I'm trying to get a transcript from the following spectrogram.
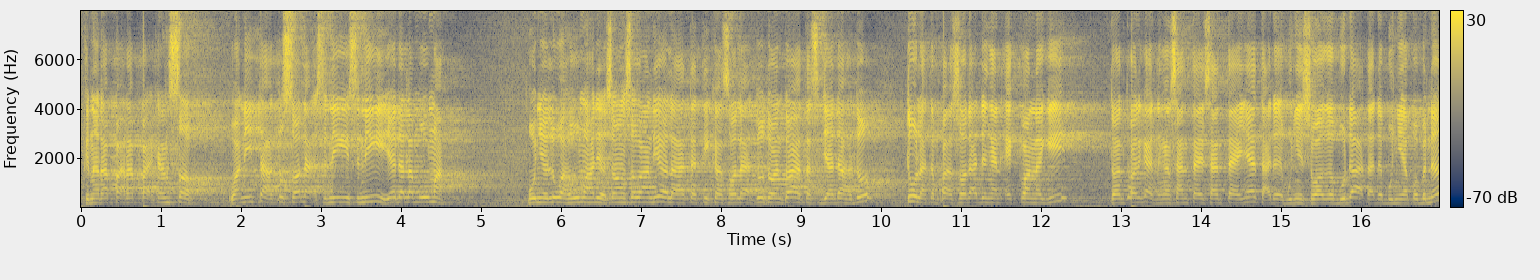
kena rapat-rapatkan saf wanita tu solat sendiri-sendiri ya dalam rumah punya luah rumah dia seorang-seorang dia lah atas tika solat tu tuan-tuan atas sejadah tu itulah tempat solat dengan aircon lagi tuan-tuan kan dengan santai-santainya tak ada bunyi suara budak tak ada bunyi apa benda.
